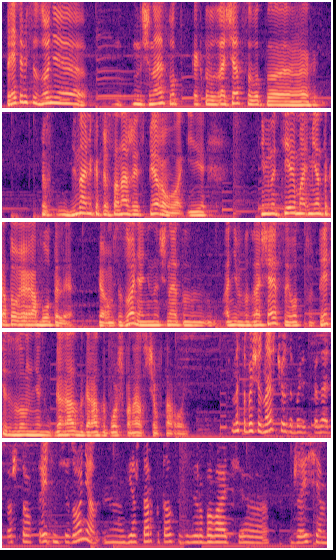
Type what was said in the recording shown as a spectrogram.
В третьем сезоне начинает вот как-то возвращаться вот э, перс динамика персонажа из первого. И именно те моменты, которые работали в первом сезоне, они начинают, они возвращаются. И вот третий сезон мне гораздо-гораздо больше понравился, чем второй. Мы с тобой еще знаешь, что забыли сказать? То, что в третьем сезоне Герстар пытался завербовать э, Джейси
